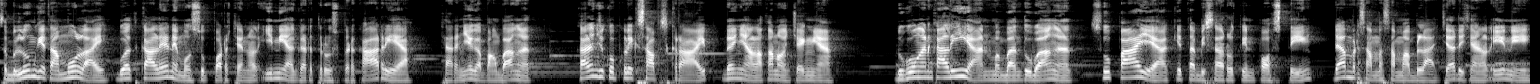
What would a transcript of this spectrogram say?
Sebelum kita mulai, buat kalian yang mau support channel ini agar terus berkarya, caranya gampang banget. Kalian cukup klik subscribe dan nyalakan loncengnya Dukungan kalian membantu banget supaya kita bisa rutin posting dan bersama-sama belajar di channel ini.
